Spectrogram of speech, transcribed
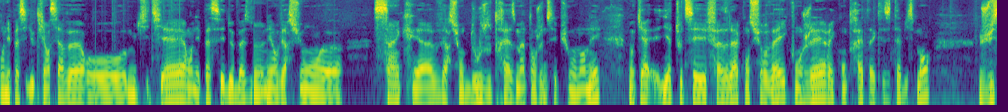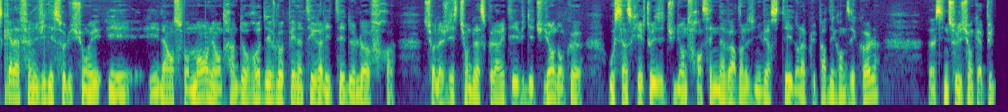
On est passé du client-serveur au multi-tiers, on est passé de base de données en version 5 à version 12 ou 13 maintenant, je ne sais plus où on en est. Donc il y a, toutes ces phases-là qu'on surveille, qu'on gère et qu'on traite avec les établissements jusqu'à la fin de vie des solutions. Et, là, en ce moment, on est en train de redévelopper l'intégralité de l'offre sur la gestion de la scolarité et vie d'étudiants, donc euh, où s'inscrivent tous les étudiants de France et de Navarre dans les universités et dans la plupart des grandes écoles. Euh, c'est une solution qui a plus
